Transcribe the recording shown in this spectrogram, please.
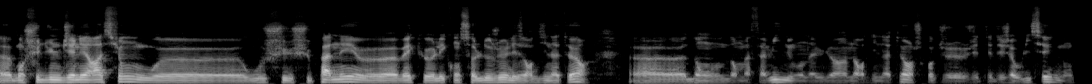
euh, bon, je suis d'une génération où où je, je, suis pas né avec les consoles de jeux et les ordinateurs. Dans, dans ma famille, nous, on a eu un ordinateur. Je crois que j'étais déjà au lycée, donc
